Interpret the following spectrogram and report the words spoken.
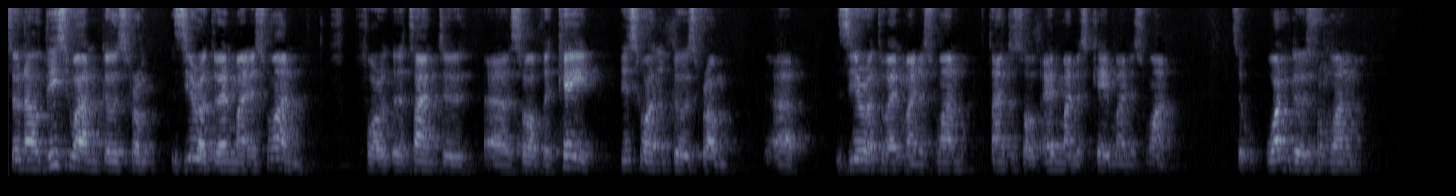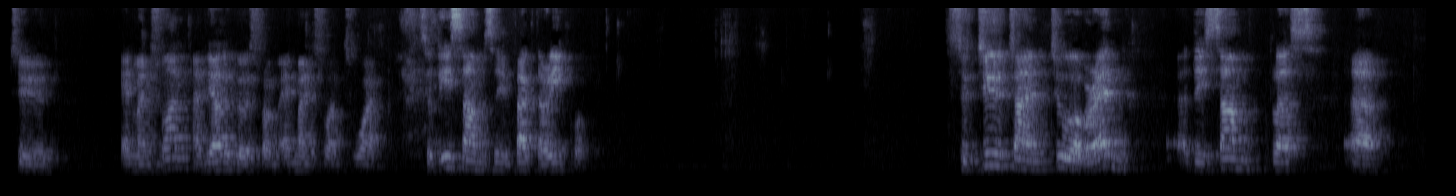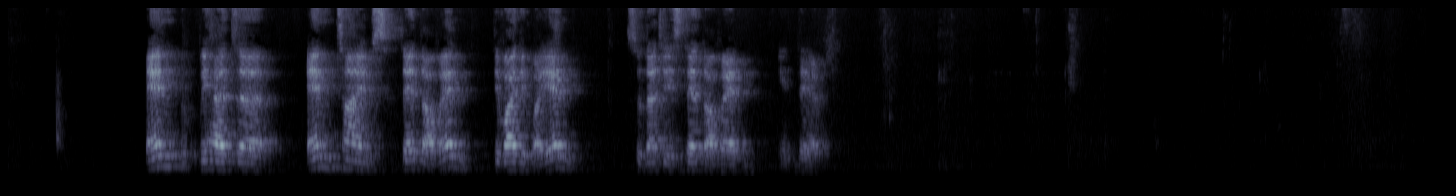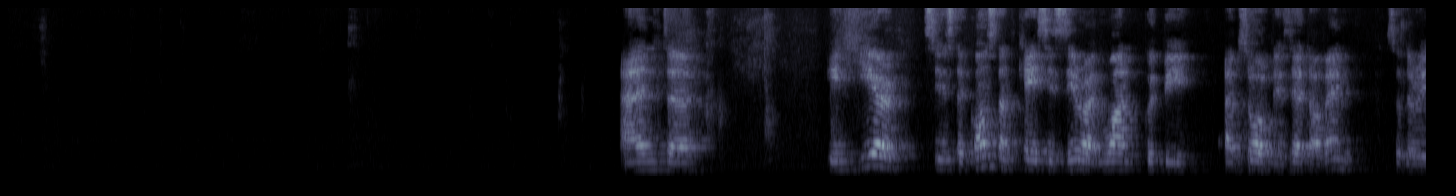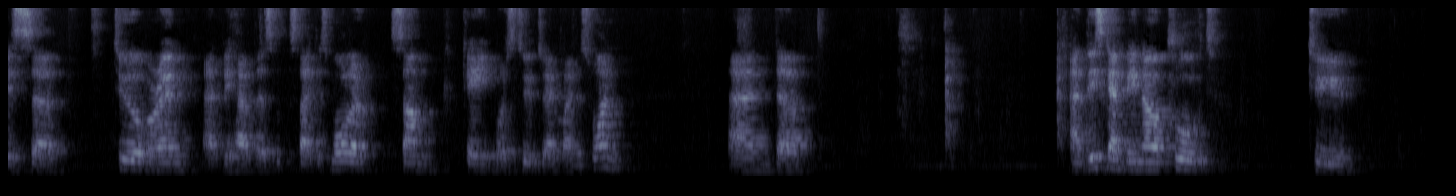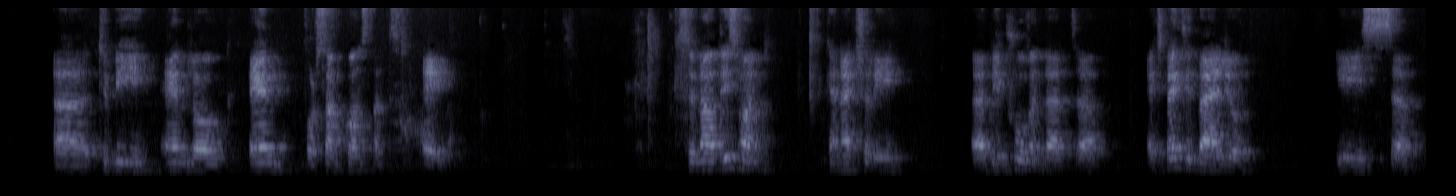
So now this one goes from 0 to n minus 1 for the time to uh, solve the k. This one goes from uh, 0 to n minus 1, time to solve n minus k minus 1. So one goes from 1 to n minus 1, and the other goes from n minus 1 to 1. So these sums, in fact, are equal. So 2 times 2 over n, uh, the sum plus uh, n, we had uh, n times theta of n divided by n, so that is theta of n in there. And uh, in here, since the constant case is 0 and 1 could be absorbed in theta of n, so there is uh, 2 over n, and we have the slightly smaller sum k equals 2 to n minus 1. And, uh, and this can be now proved to, uh, to be n log n for some constant a. So now this one can actually uh, be proven that uh, expected value is uh,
